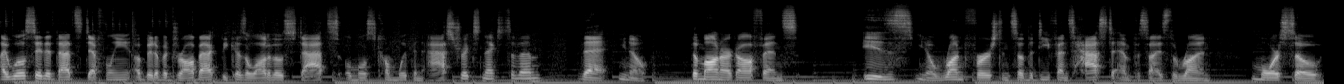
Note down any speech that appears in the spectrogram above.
I will say that that's definitely a bit of a drawback because a lot of those stats almost come with an asterisk next to them that, you know, the Monarch offense is, you know, run first, and so the defense has to emphasize the run more so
